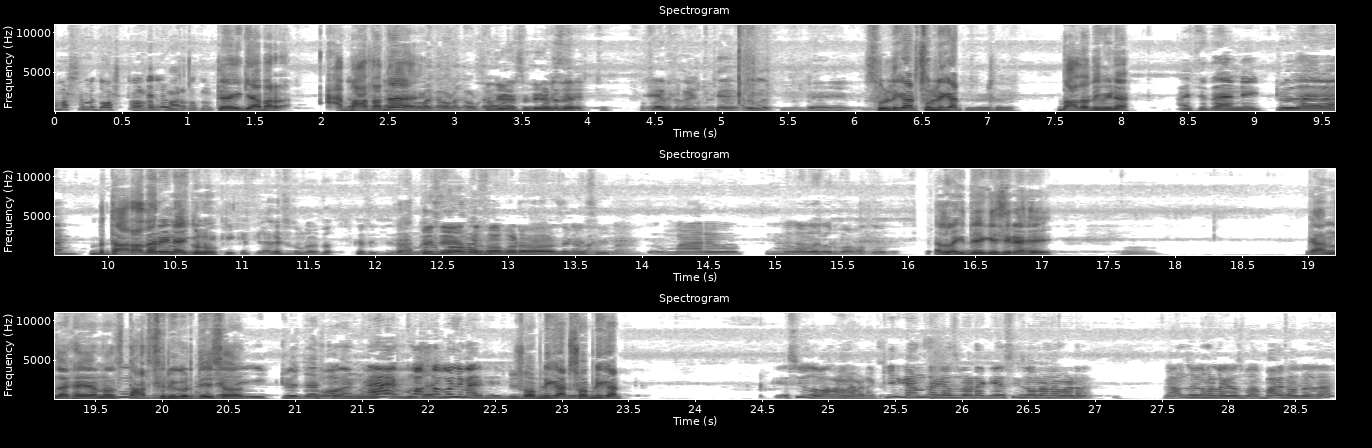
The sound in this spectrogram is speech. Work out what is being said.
আমার সামনে দশটা তুই কি আবার বাধা দে চুলি কাট চুলি কাট বাধা দিবি না। আচ্ছা তাহলে একটু দাঁড়ান। দাঁড়াদাঁড়ি নাই কোনো। কি কি লাগাইছো তোমরা? কেসি এত ফকড় কেসে দিয়ে গেছি রে হে। গাঞ্জা খাই আনো তার চুরি করতে এসছ একটু জাস্ট ওয়ান হ্যাঁ কত গলি মার খাইবি সবডি কাট সবডি কাট। কেসি তো না বেটা কি গান দেখাস বেটা কেসি চলে না বেটা। গান যখন লাগাস বা বাই চলে হ্যাঁ?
